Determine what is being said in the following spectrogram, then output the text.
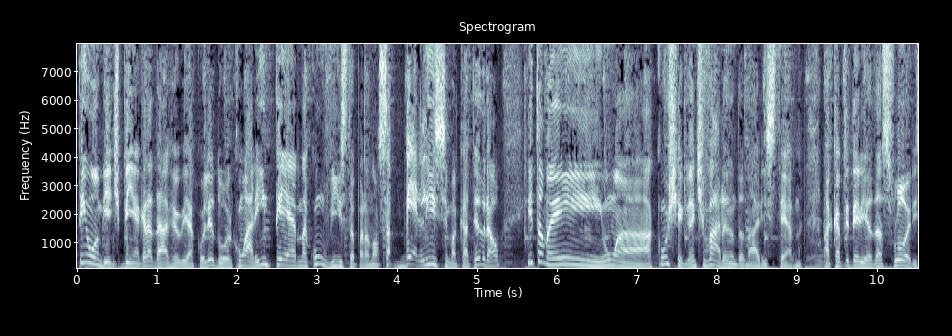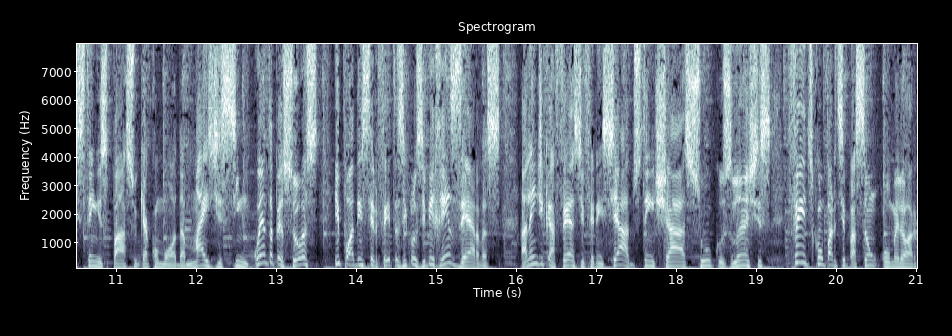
Tem um ambiente bem agradável e acolhedor, com área interna, com vista para a nossa belíssima catedral e também uma aconchegante varanda na área externa. A Cafeteria das Flores tem espaço que acomoda mais de 50 pessoas e podem ser feitas inclusive reservas. Além de cafés diferenciados, tem chás, sucos, lanches feitos com participação, ou melhor,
